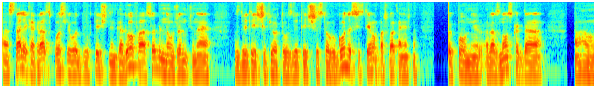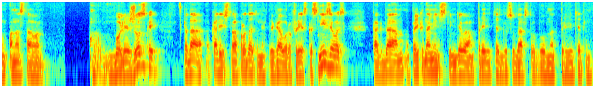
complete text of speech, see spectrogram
э, стали как раз после вот 2000-х годов, а особенно уже начиная с 2004 с 2006 года система пошла, конечно, в полный разнос, когда а, она стала более жесткой, когда количество оправдательных приговоров резко снизилось, когда по экономическим делам приоритет государства был над приоритетом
